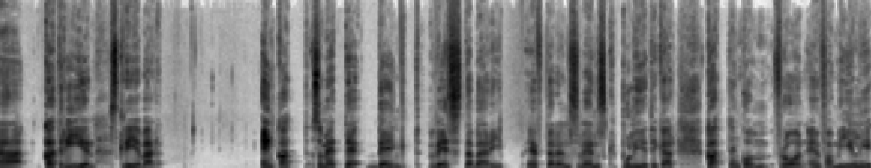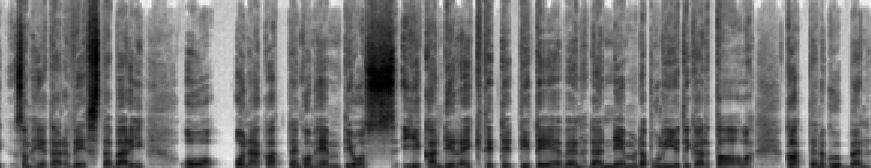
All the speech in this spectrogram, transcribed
Uh, Katrin skriver en katt som hette Bengt Westerberg efter en svensk politiker. Katten kom från en familj som heter Westerberg och och när katten kom hem till oss gick han direkt till, till tvn där nämnda politiker talade. Katten och gubben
